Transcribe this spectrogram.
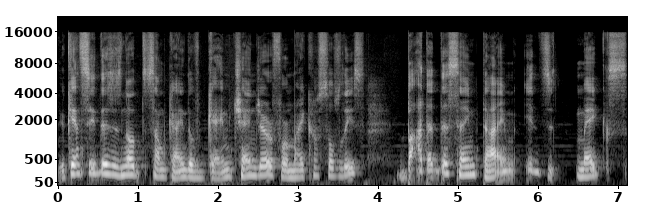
You can see this is not some kind of game changer for Microsoft List but at the same time it makes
